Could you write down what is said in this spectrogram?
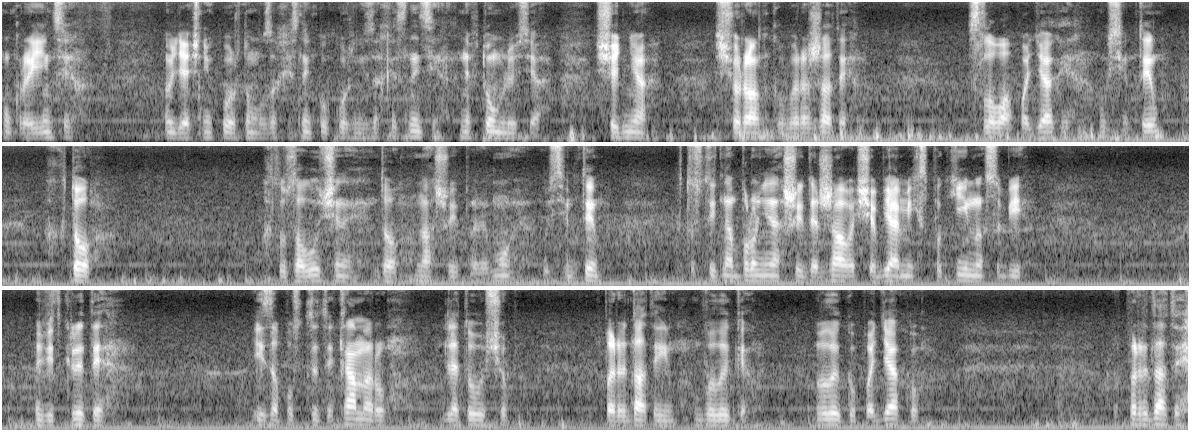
Українці вдячні кожному захиснику, кожній захисниці. Не втомлююся щодня, щоранку виражати слова подяки усім тим, хто, хто залучений до нашої перемоги, усім тим, хто стоїть на броні нашої держави, щоб я міг спокійно собі відкрити і запустити камеру для того, щоб передати їм велике, велику подяку, передати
